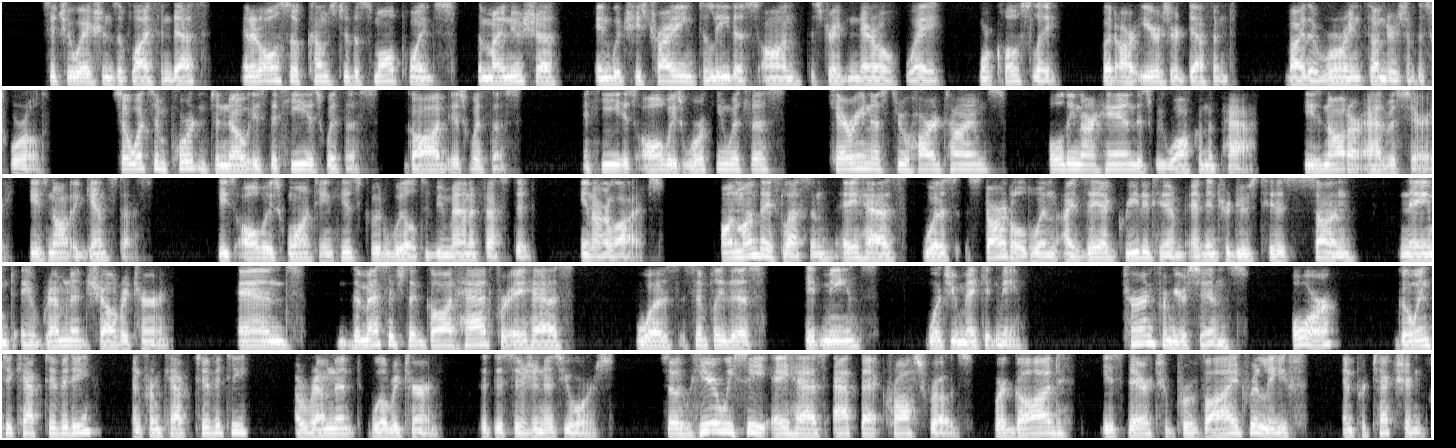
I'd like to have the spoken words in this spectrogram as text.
situations of life and death and it also comes to the small points, the minutia in which he's trying to lead us on the straight and narrow way more closely, but our ears are deafened by the roaring thunders of this world. So what's important to know is that he is with us. God is with us. And he is always working with us, carrying us through hard times, holding our hand as we walk on the path. He's not our adversary. He's not against us. He's always wanting His goodwill to be manifested in our lives. On Monday's lesson, Ahaz was startled when Isaiah greeted him and introduced his son, named A Remnant Shall Return. And the message that God had for Ahaz was simply this it means what you make it mean. Turn from your sins, or go into captivity, and from captivity, a remnant will return. The decision is yours. So here we see Ahaz at that crossroads where God is there to provide relief and protection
